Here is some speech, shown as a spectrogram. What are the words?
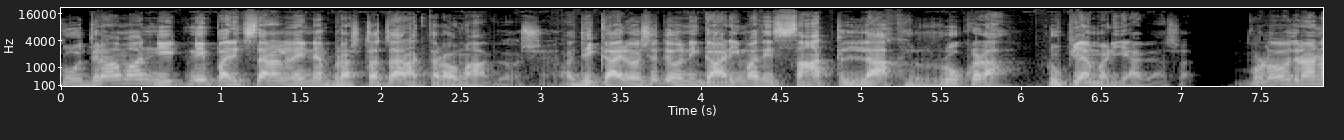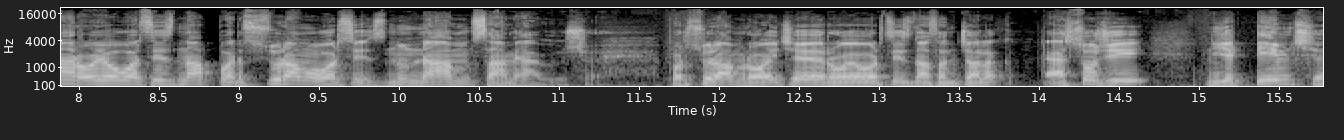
ગોધરામાં નીટની પરીક્ષાને લઈને ભ્રષ્ટાચાર આચરવામાં આવ્યો છે. અધિકારીઓ છે તેઓની ગાડીમાંથી સાત લાખ રોકડા રૂપિયા મળી આવ્યા છે. વડોદરાના રોય ઓવરસીઝના પરશુરામ ઓવરસીઝનું નામ સામે આવ્યું છે. પરશુરામ રોય છે, રોય ઓવરસીઝના સંચાલક. એસઓજીની જે ટીમ છે,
